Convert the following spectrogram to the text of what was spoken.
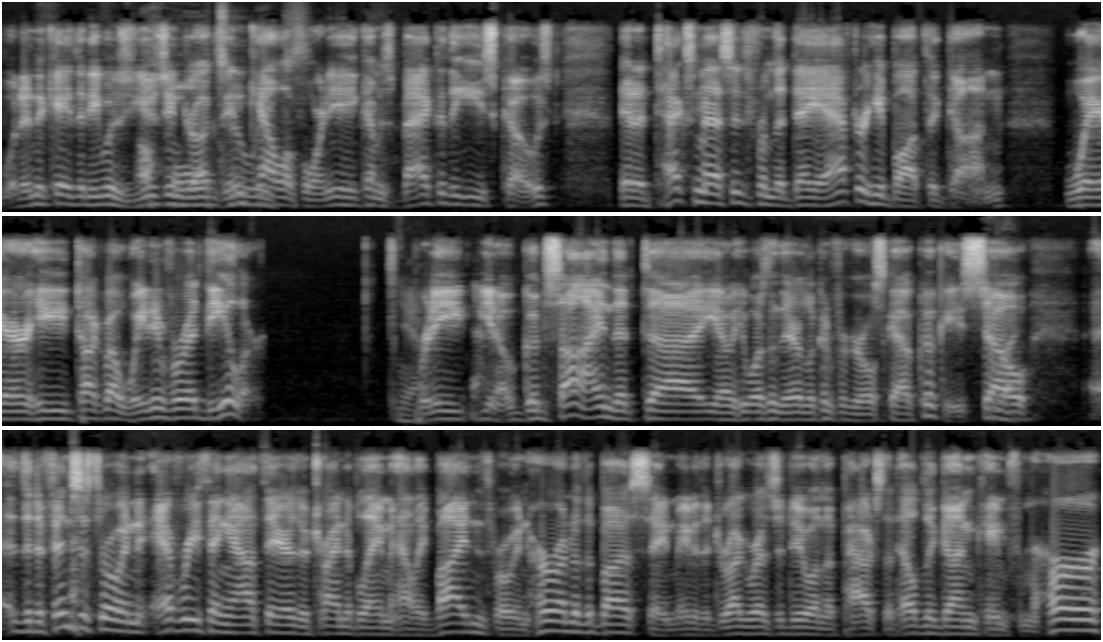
would indicate that he was using drugs in weeks. California. He comes back to the East Coast. They had a text message from the day after he bought the gun where he talked about waiting for a dealer. It's a yeah. pretty, you know, good sign that uh, you know he wasn't there looking for Girl Scout cookies. So. Right. Uh, the defense is throwing everything out there. They're trying to blame Hallie Biden, throwing her under the bus, saying maybe the drug residue on the pouch that held the gun came from her.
